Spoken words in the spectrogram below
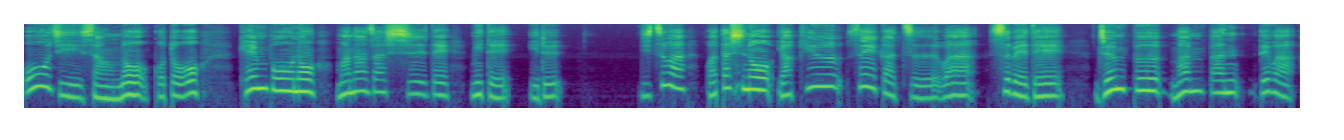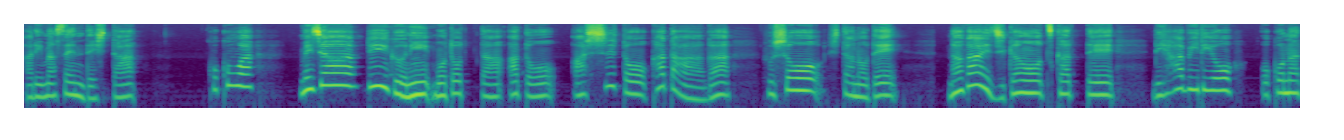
王子さんのことを剣謀の眼差しで見ている。実は私の野球生活はすべて順風満帆ではありませんでした。ここはメジャーリーグに戻った後、足と肩が負傷したので、長い時間を使ってリハビリを行っ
